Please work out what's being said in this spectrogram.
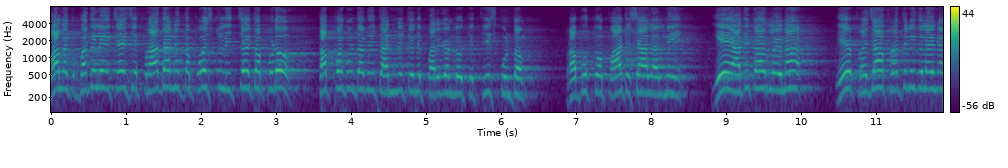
వాళ్ళకు బదిలీ చేసి ప్రాధాన్యత పోస్టులు ఇచ్చేటప్పుడు తప్పకుండా వీటన్నిటిని పరిగణలోకి తీసుకుంటాం. ప్రభుత్వ పాఠశాలల్ని ఏ అధికారులైనా ఏ ప్రజాప్రతినిధులైనా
